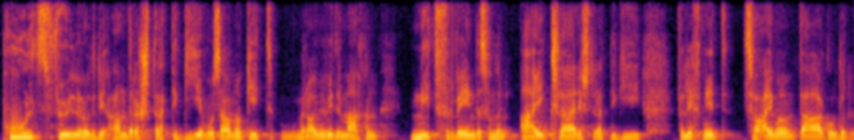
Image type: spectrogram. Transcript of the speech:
Pool zu füllen oder die anderen Strategien, die es auch noch gibt, die wir auch immer wieder machen, nicht verwenden, sondern eine klare Strategie. Vielleicht nicht zweimal am Tag oder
